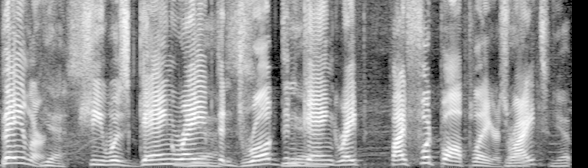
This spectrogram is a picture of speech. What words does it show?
Baylor? Yes. She was gang raped and drugged and Yeah. gang raped by football players, right? Yep.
